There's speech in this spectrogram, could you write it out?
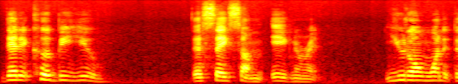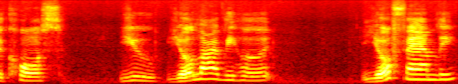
that it could be you that say something ignorant. You don't want it to cost you your livelihood, your family,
